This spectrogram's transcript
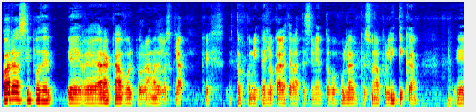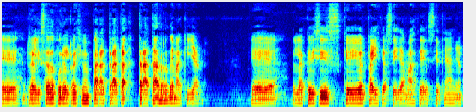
para así poder eh, a cabo el programa de los CLAP, que es estos comités locales de abastecimiento popular, que es una política eh, realizada por el régimen para tratar de maquillar eh, la crisis que vive el país de hace ya más de siete años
